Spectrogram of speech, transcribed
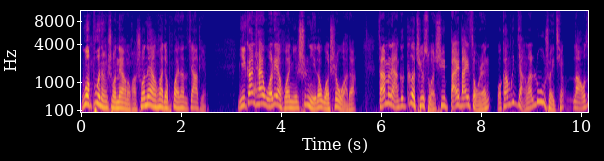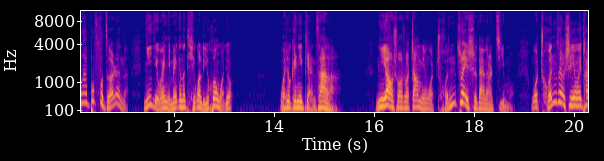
我不能说那样的话，说那样的话就破坏他的家庭。你干柴我烈火，你吃你的，我吃我的，咱们两个各取所需，白白走人。我刚不跟你讲了，露水情，老子还不负责任呢。你以为你没跟他提过离婚，我就我就给你点赞了？你要说说张明，我纯粹是在那儿寂寞，我纯粹是因为他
